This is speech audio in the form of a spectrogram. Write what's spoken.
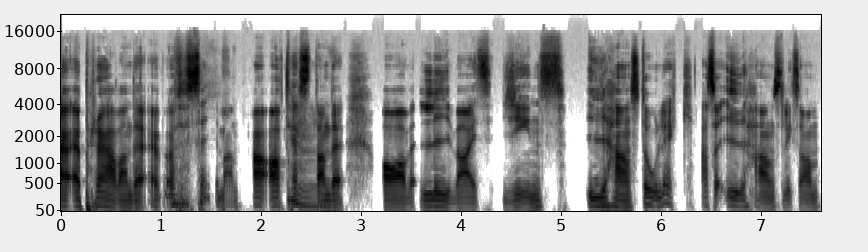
äh, prövande, äh, vad säger man? Av Mm. testande av Levi's jeans i hans storlek. Alltså i hans liksom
